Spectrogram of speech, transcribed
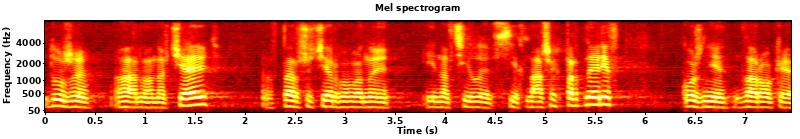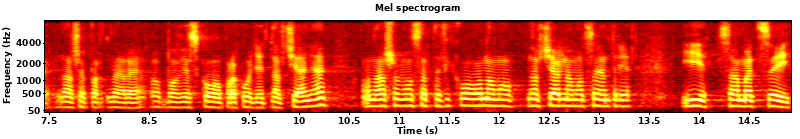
Дуже гарно навчають. В першу чергу вони і навчили всіх наших партнерів. Кожні два роки наші партнери обов'язково проходять навчання у нашому сертифікованому навчальному центрі. І саме цей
